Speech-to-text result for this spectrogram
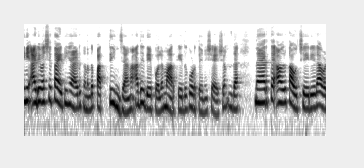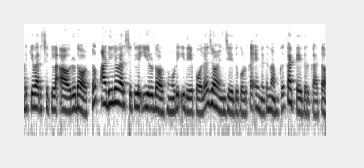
ഇനി അടിവശത്തായിട്ട് ഞാൻ എടുക്കുന്നത് പത്ത് ഇഞ്ചാണ് അത് ഇതേപോലെ മാർക്ക് ചെയ്ത് കൊടുത്തതിന് ശേഷം എന്താ നേരത്തെ ആ ഒരു കൗച്ചേരിയുടെ അവിടേക്ക് വരച്ചിട്ടുള്ള ആ ഒരു ഡോട്ടും അടിയിൽ വരച്ചിട്ടുള്ള ഈ ഒരു ഡോട്ടും കൂടി ഇതേപോലെ ജോയിൻ ചെയ്ത് കൊടുക്കുക. എന്നിട്ട് നമുക്ക് കട്ട് ചെയ്തെടുക്കാം കേട്ടോ.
